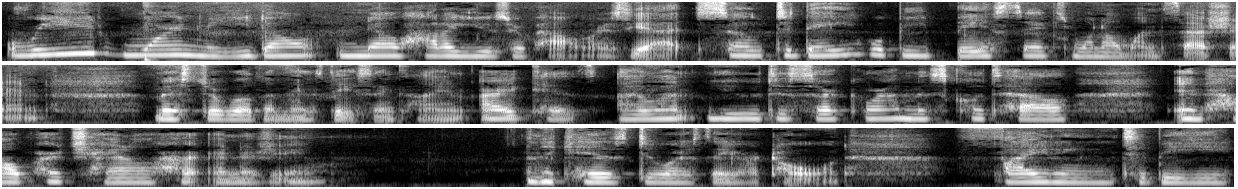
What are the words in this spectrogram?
Reed warned me you don't know how to use your powers yet, so today will be basics one on one session. Mr. Wilderman states in kind. Alright, kids, I want you to circle around Miss Cotel and help her channel her energy. And the kids do as they are told, fighting to be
